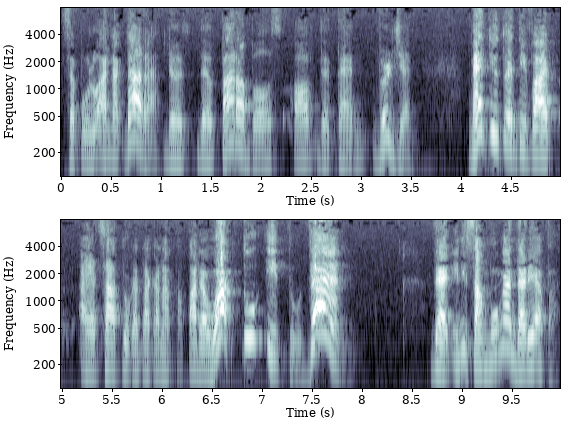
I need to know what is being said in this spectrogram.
Sepuluh anak darah, the, the parables of the ten virgin. Matthew 25 ayat 1 katakan apa? Pada waktu itu, then, then ini sambungan dari apa?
